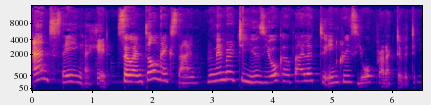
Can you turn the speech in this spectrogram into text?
and staying ahead. So until next time, remember to use your Copilot to increase your productivity.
